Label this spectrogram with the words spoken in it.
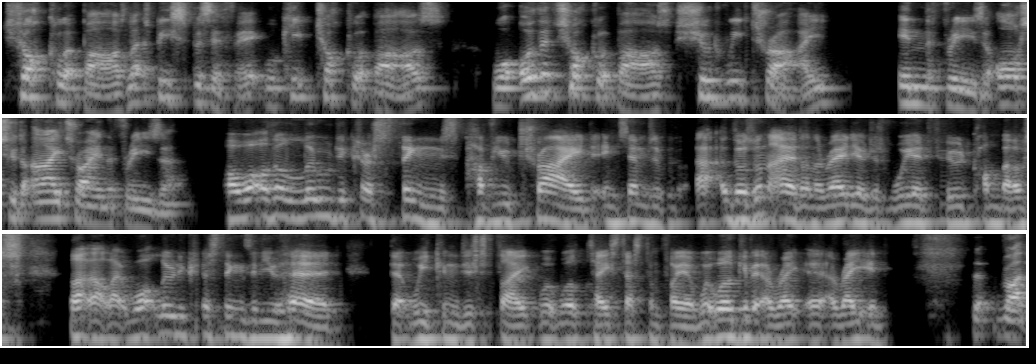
chocolate bars, let's be specific, we'll keep chocolate bars. What other chocolate bars should we try in the freezer or should I try in the freezer? Or what other ludicrous things have you tried in terms of uh, was one that I heard on the radio, just weird food combos like that. Like, what ludicrous things have you heard that we can just like we'll, we'll taste test them for you? We'll, we'll give it a rate a rating. Right,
